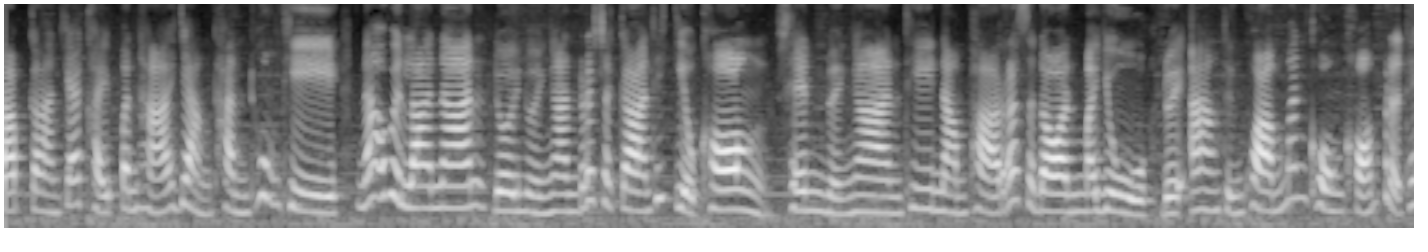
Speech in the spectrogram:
รับการแก้ไขปัญหาอย่างทันท่วงที ณ เวลานั้นโดยหน่วยงานราชการที่เกี่ยวข้อง เช่น หน่วยงานที่นำพารัษฎรมาอยู่ โดยอ้างถึงความมั่นคงของประเท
